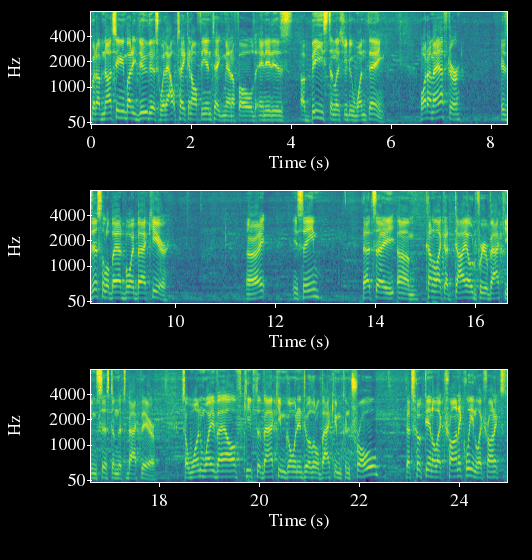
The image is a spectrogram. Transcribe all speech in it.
But I've not seen anybody do this without taking off the intake manifold, and it is a beast unless you do one thing. What I'm after is this little bad boy back here. All right, you see him? That's a um, kind of like a diode for your vacuum system that's back there. So one-way valve keeps the vacuum going into a little vacuum control that's hooked in electronically and electronics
